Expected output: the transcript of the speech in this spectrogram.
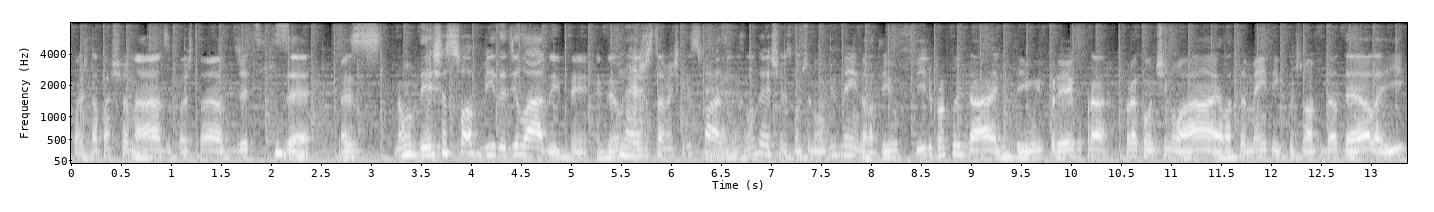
pode estar apaixonado, pode estar do jeito que você quiser, mas não deixa a sua vida de lado, entendeu? Né. Que é justamente o que eles fazem. Eles não deixam, eles continuam vivendo. Ela tem o filho pra cuidar, ele tem um emprego pra pra continuar, ela também tem que continuar a vida dela, e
